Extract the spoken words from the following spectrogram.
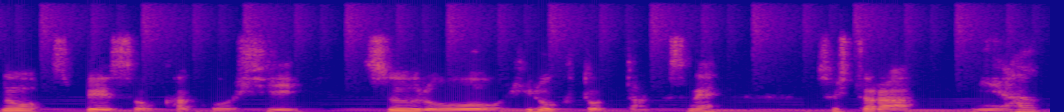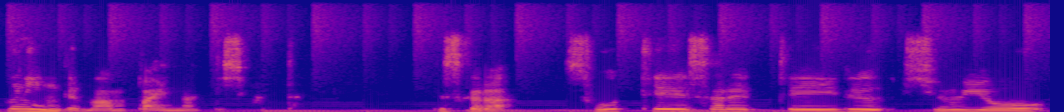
のスペースを確保し、通路を広く取ったんですね。そしたら200人で満杯になってしまった。ですから、想定されている収容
